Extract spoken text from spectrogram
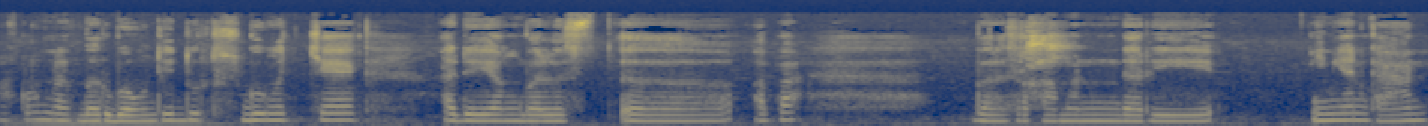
Aku baru bangun tidur terus gue ngecek. Ada yang balas uh, apa balas rekaman dari inian kan?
